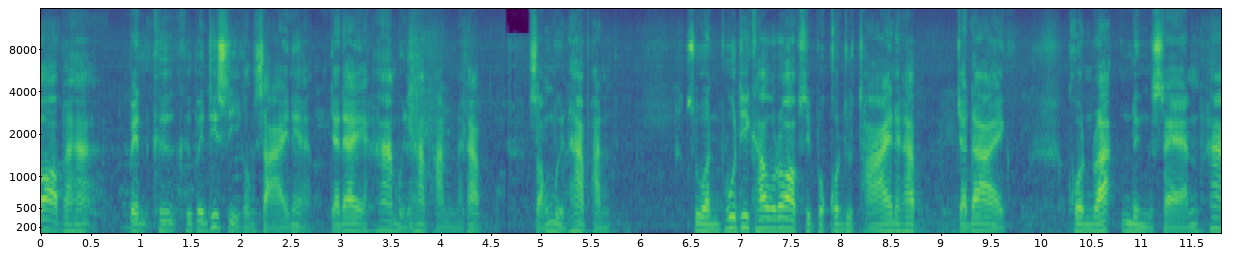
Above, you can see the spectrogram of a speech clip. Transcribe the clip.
รอบนะฮะเป็นคือคือเป็นที่ 4 ของสายเนี่ยจะได้ 55,000นะครับ25,000 ส่วนผู้ที่เข้ารอบ 16 คนสุดท้ายนะครับ จะได้คนละ1 5 5 5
